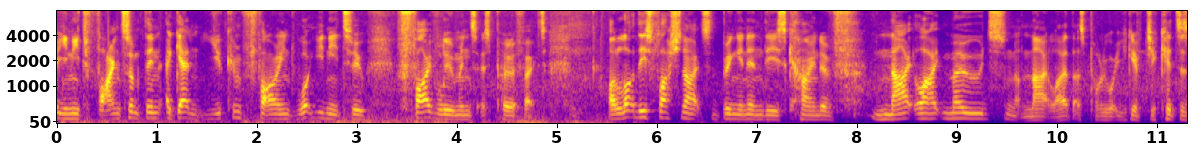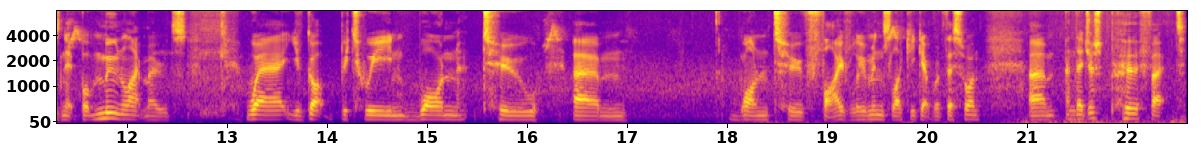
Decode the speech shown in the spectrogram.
you need to find something. Again you can find what you need to. Five lumens is perfect. A lot of these flashlights are bringing in these kind of nightlight modes. Not nightlight that's probably what you give to your kids isn't it? But moonlight modes where you've got between one to um, one to five lumens like you get with this one. Um, and they're just perfect.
